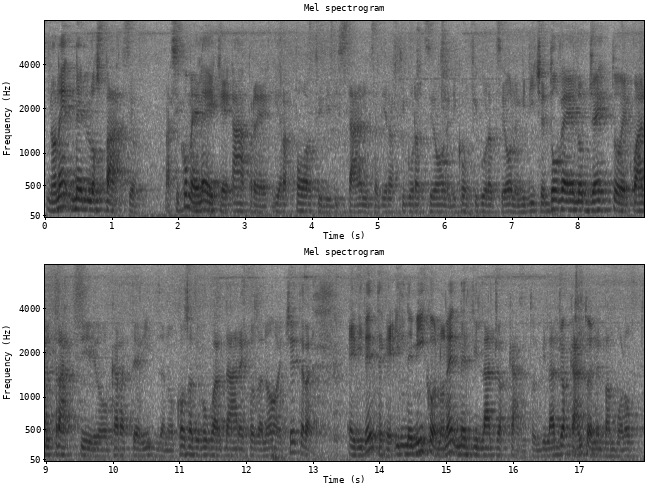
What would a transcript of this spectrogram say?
non è nello spazio, ma siccome è lei che apre i rapporti di distanza, di raffigurazione, di configurazione, mi dice dove è l'oggetto e quali tratti lo caratterizzano, cosa devo guardare, cosa no, eccetera, è evidente che il nemico non è nel villaggio accanto, il villaggio accanto è nel bambolotto,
